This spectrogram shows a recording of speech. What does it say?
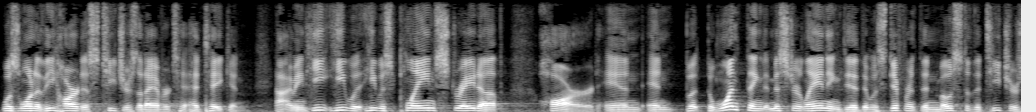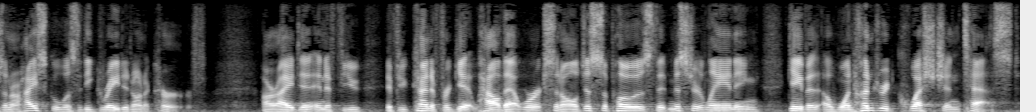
was one of the hardest teachers that I ever t- had taken. I mean, he, he, was, he was plain straight up hard. And, and, but the one thing that Mr. Lanning did that was different than most of the teachers in our high school was that he graded on a curve all right? And if you if you kind of forget how that works and all just suppose that mr lanning gave a, a 100 question test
